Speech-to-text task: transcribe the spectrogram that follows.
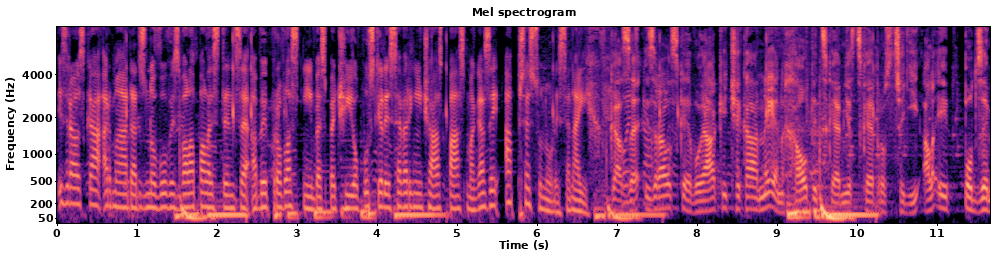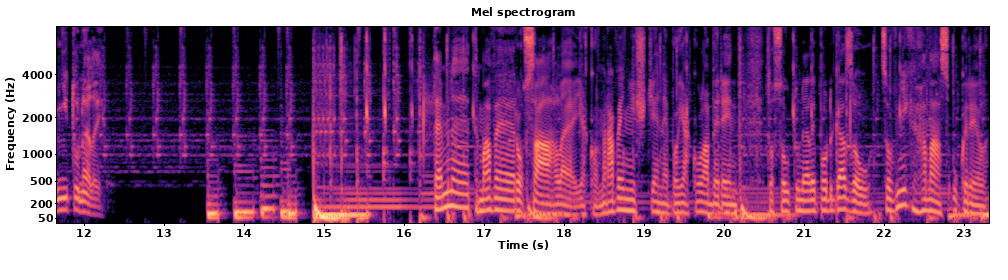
Izraelská armáda znovu vyzvala Palestince, aby pro vlastní bezpečí opustili severní část pásma Gazy a přesunuli se na jich. V Gaze izraelské vojáky čeká nejen chaotické městské prostředí, ale i podzemní tunely. Temné, tmavé, rozsáhlé, jako mraveniště nebo jako labirint. To jsou tunely pod Gazou. Co v nich Hamas ukryl?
